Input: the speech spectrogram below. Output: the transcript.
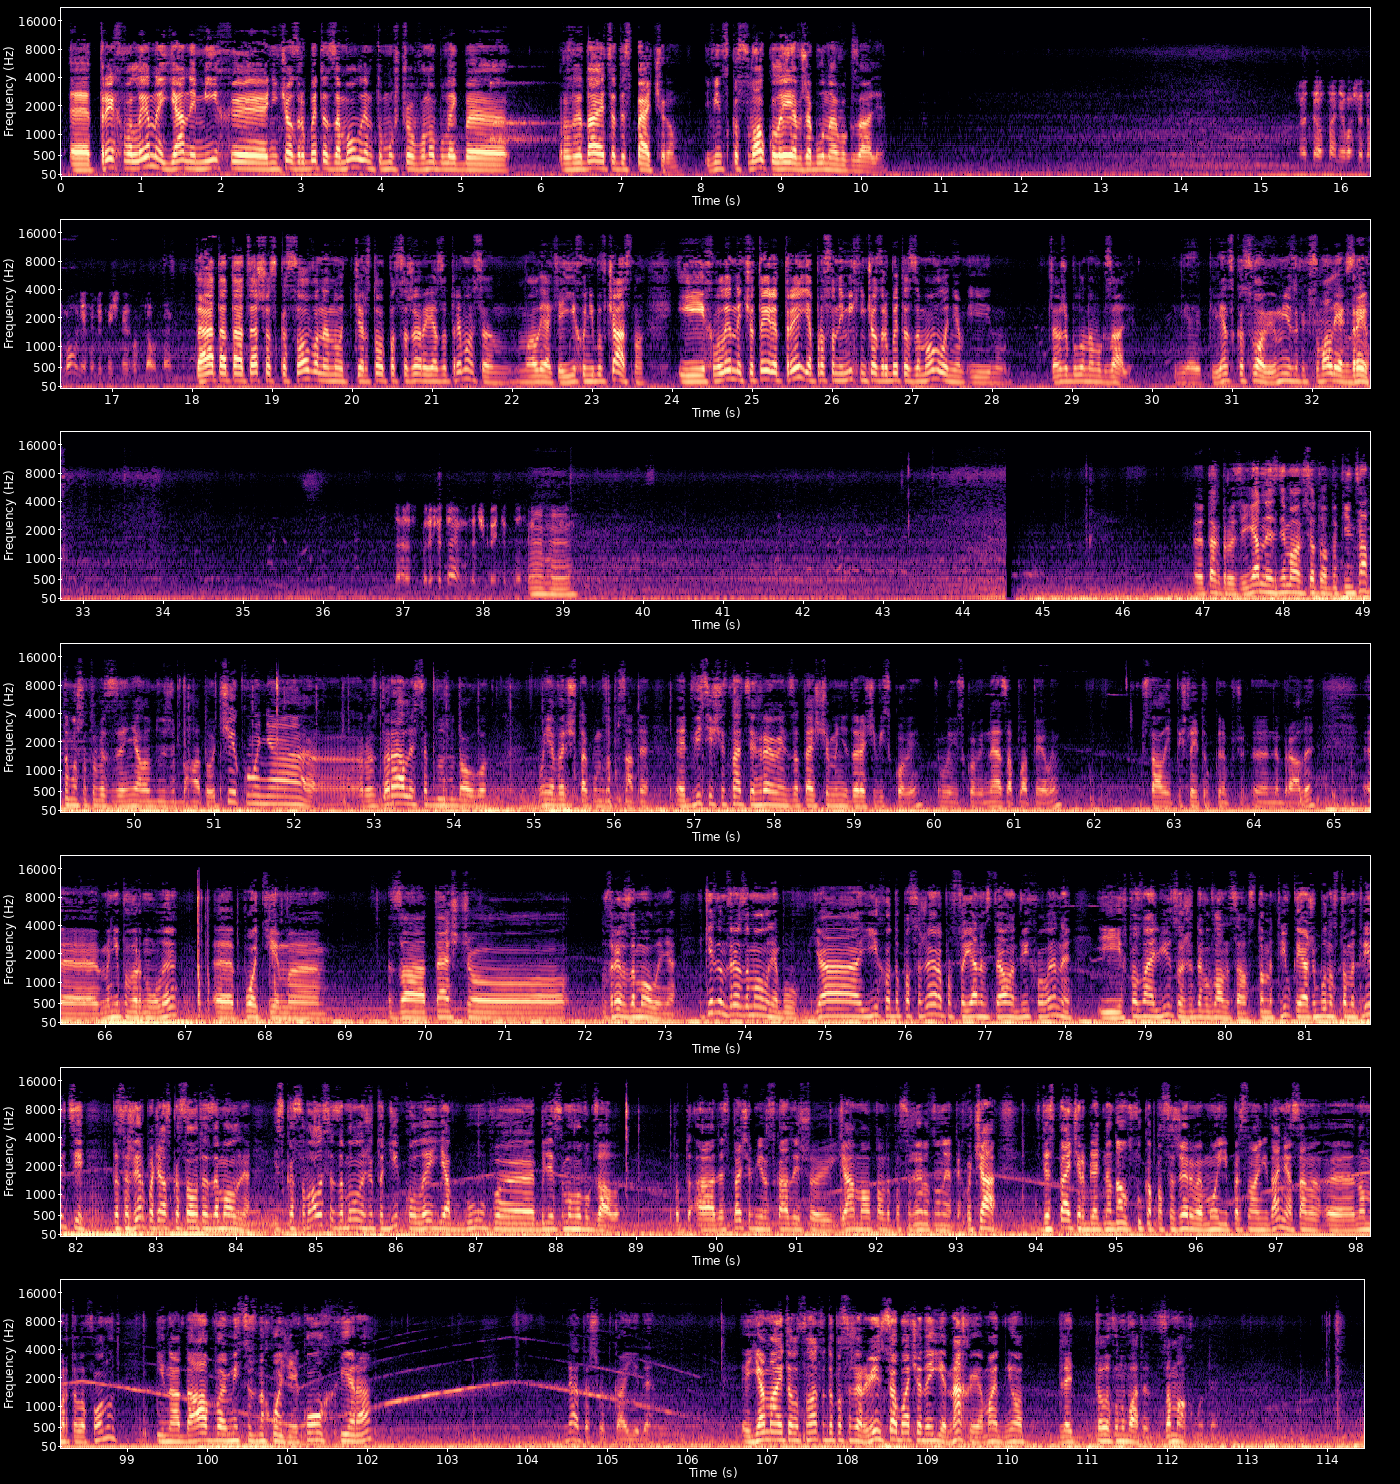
е, три хвилини я не міг е, нічого зробити з замовленням, тому що воно було якби розглядається диспетчером. І він скасував, коли я вже був на вокзалі. Е, Ваше замовлення на північний вокзал, так? Та, та, та, це що скасоване, ну через того пасажира я затримався, ну але як, я їхав ніби вчасно. І хвилини 4-3 я просто не міг нічого зробити з замовленням, і ну, це вже було на вокзалі. Клієнт скасував, і ви мені зафіксували як зрив. Зараз переглядаємо, зачекайте, будь ласка. Угу. Так, друзі, я не знімав все то до кінця, тому що це зайняло дуже багато очікування, е, розбиралися дуже довго. Тому я вирішив так вам записати. Е, 216 гривень за те, що мені, до речі, військові, це були військові, не заплатили. Встали і пішли, і трубки не, е, не брали. Е, мені повернули. Е, потім е, за те, що зрив замовлення. Там зрив замовлення був? Я їхав до пасажира, просто я не стояв на 2 хвилини. І хто знає Львів, це ЖД вокзал став 100 метрівка. Я вже був на 100 метрівці, пасажир почав скасовувати замовлення. І скасувалося замовлення вже тоді, коли я був е, біля самого вокзалу. Тобто, а диспетчер мені розказує, що я мав там до пасажира дзвонити. Хоча диспетчер, блядь, надав, сука, пасажирові мої персональні дані, а саме е, номер телефону, і надав місце знаходження. Якого хера? Де та швидка їде? Я маю телефонувати до пасажира. Він все бачить, де є. Нахуй я маю до нього, блядь, телефонувати, замахувати.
